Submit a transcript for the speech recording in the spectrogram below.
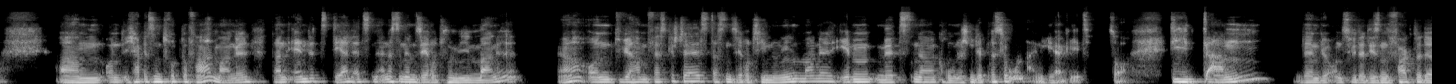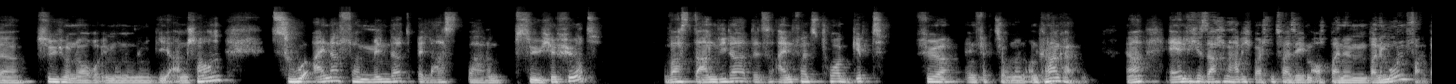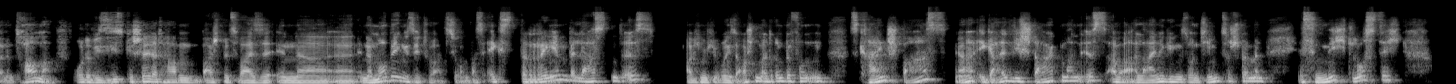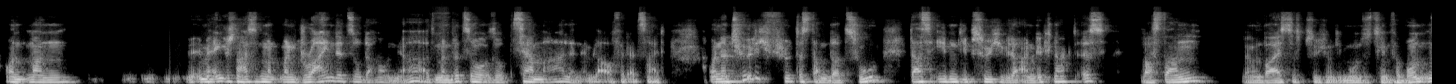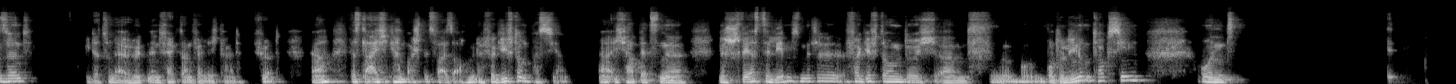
ähm, und ich habe jetzt einen Tryptophanmangel, dann endet der letzten Endes in einem Serotoninmangel. Ja, und wir haben festgestellt, dass ein Serotoninmangel eben mit einer chronischen Depression einhergeht. So, die dann wenn wir uns wieder diesen Faktor der Psychoneuroimmunologie anschauen, zu einer vermindert belastbaren Psyche führt, was dann wieder das Einfallstor gibt für Infektionen und Krankheiten. Ja, ähnliche Sachen habe ich beispielsweise eben auch bei einem, bei einem Unfall, bei einem Trauma oder wie Sie es geschildert haben, beispielsweise in einer, äh, in einer Mobbing-Situation, was extrem belastend ist habe ich mich übrigens auch schon mal drin befunden. Ist kein Spaß, ja, egal wie stark man ist, aber alleine gegen so ein Team zu schwimmen, ist nicht lustig und man im Englischen heißt es, man, man grindet so down, ja, also man wird so, so zermahlen im Laufe der Zeit. Und natürlich führt das dann dazu, dass eben die Psyche wieder angeknackt ist, was dann, wenn man weiß, dass Psyche und Immunsystem verbunden sind, wieder zu einer erhöhten Infektanfälligkeit führt. Ja, das Gleiche kann beispielsweise auch mit der Vergiftung passieren. Ja, ich habe jetzt eine, eine schwerste Lebensmittelvergiftung durch ähm, Botulinumtoxin. Und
